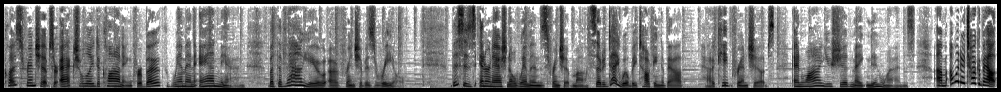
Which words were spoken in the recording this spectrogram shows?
close friendships are actually declining for both women and men, but the value of friendship is real. This is International Women's Friendship Month, so today we'll be talking about how to keep friendships and why you should make new ones. Um, I want to talk about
